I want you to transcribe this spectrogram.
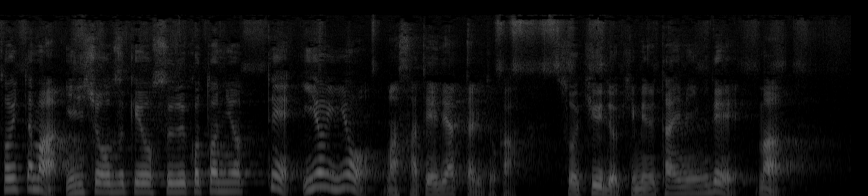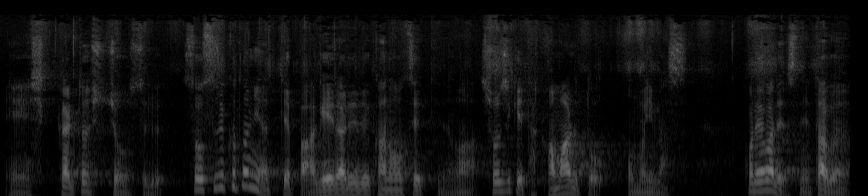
そういったまあ印象付けをすることによっていよいよま査定であったりとかそういう給料を決めるタイミングでまあえ、しっかりと主張する。そうすることによってやっぱ上げられる可能性っていうのは正直高まると思います。これはですね多分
